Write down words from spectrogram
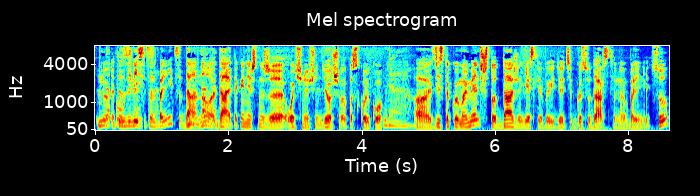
Ну, это, это зависит от больницы, да, ну, но да, да, да, это, конечно же, очень-очень дешево, поскольку да. э, здесь такой момент, что даже если вы идете в государственную больницу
